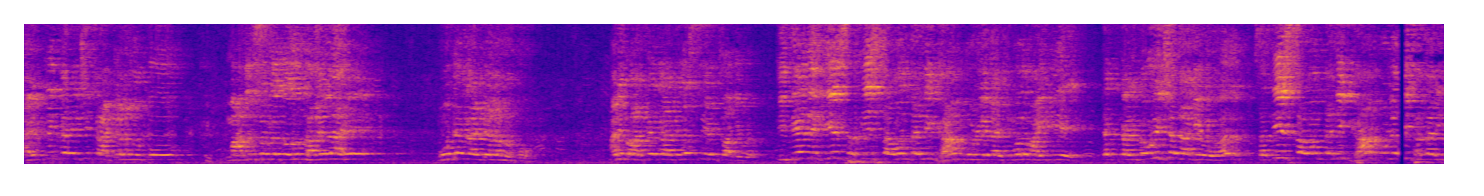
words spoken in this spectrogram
हायट्रिक करायची काट्याला नको माझं सगळं करून झालेलं आहे मोठ्या काट्याला नको आणि भारतीय काट्याला सेफ जागेवर तिथे देखील सतीश सावंतांनी घाम फोडलेला आहे तुम्हाला माहिती आहे. त्या कणकवलीच्या जागेवर सतीश सावंतांनी घाम पुण्याची खदारी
